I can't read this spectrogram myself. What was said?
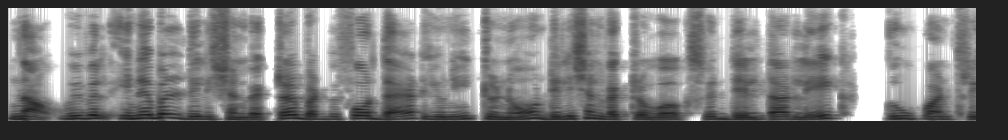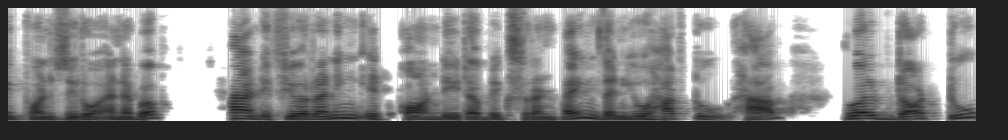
Now we will enable deletion vector but before that you need to know deletion vector works with delta lake 2.3.0 and above. And if you're running it on databricks runtime then you have to have 12.2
